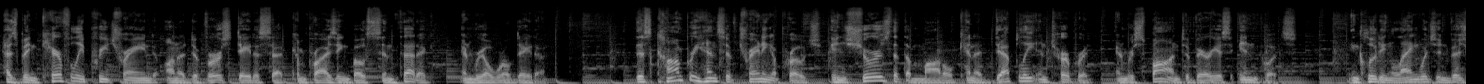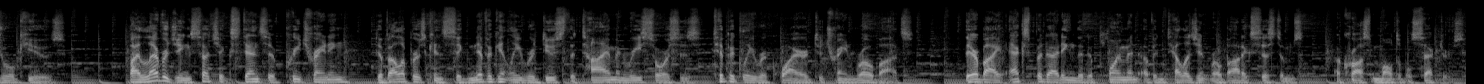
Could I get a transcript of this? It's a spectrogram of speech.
has been carefully pre-trained on a diverse dataset comprising both synthetic and real-world data. This comprehensive training approach ensures that the model can adeptly interpret and respond to various inputs, including language and visual cues. By leveraging such extensive pre-training, developers can significantly reduce the time and resources typically required to train robots, thereby expediting the deployment of intelligent robotic systems across multiple sectors.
